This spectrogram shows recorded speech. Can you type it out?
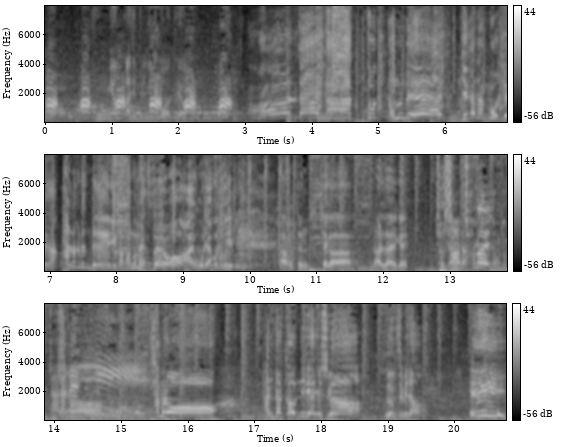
까까 공명까지 들리는 것 같아요. 아나또 없는데. 아, 얘가 난거 내가 하려 그랬는데. 얘가 방금 했어요. 아 오리하고 저기. 아무튼 제가 랄라에게 야 졌습니다. 천하의 정정천 씨. 랄라의 참으로 안타까운 일이 아닐 수가 없습니다. 에이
